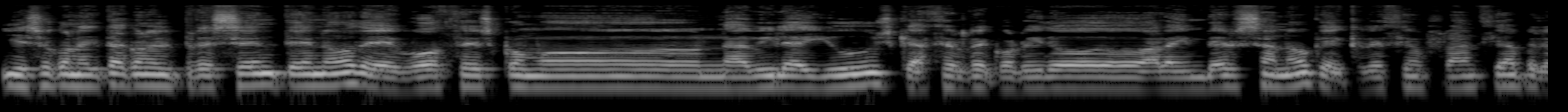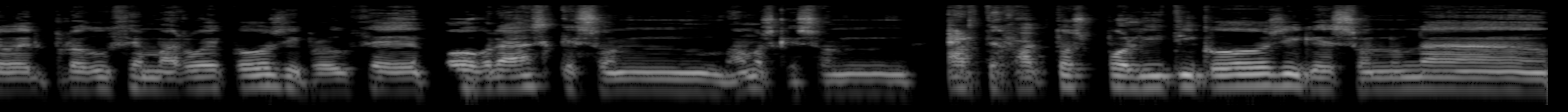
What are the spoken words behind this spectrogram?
Y eso conecta con el presente, ¿no? De voces como Nabil Ayush, que hace el recorrido a la inversa, ¿no? Que crece en Francia, pero él produce en Marruecos y produce obras que son, vamos, que son artefactos políticos y que son una,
